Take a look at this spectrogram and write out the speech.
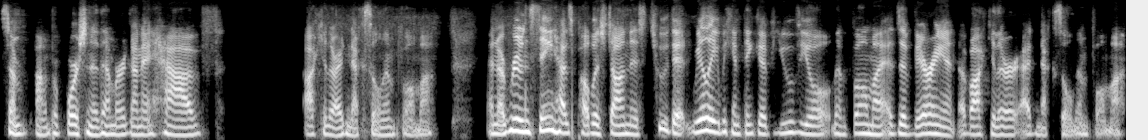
some um, proportion of them are going to have ocular adnexal lymphoma. And Arun Singh has published on this too, that really we can think of uveal lymphoma as a variant of ocular adnexal lymphoma.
